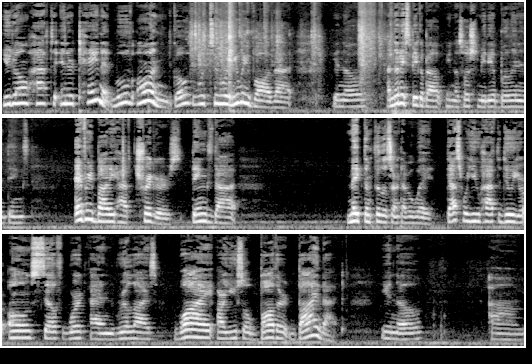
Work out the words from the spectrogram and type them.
you don't have to entertain it. Move on. Go to where you evolve at. You know, I know they speak about you know social media bullying and things. Everybody have triggers, things that make them feel a certain type of way. That's where you have to do your own self work and realize why are you so bothered by that? You know, um,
